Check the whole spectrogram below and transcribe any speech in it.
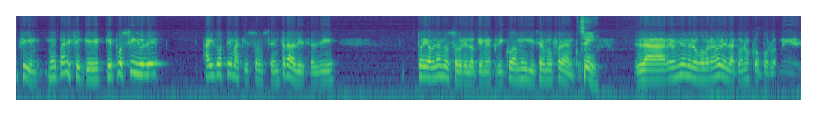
En fin, me parece que, es posible. Hay dos temas que son centrales allí. Estoy hablando sobre lo que me explicó a mí Guillermo Franco. Sí. La reunión de los gobernadores la conozco por los medios.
